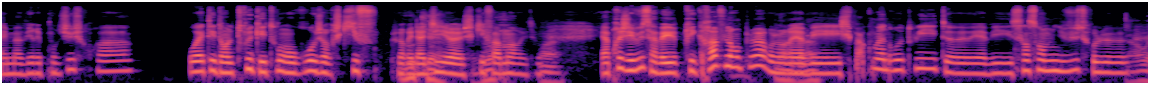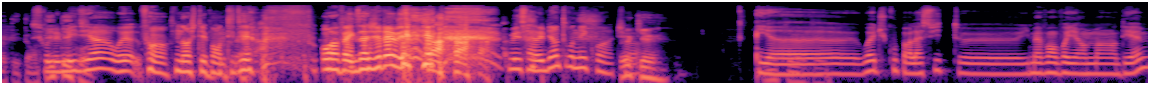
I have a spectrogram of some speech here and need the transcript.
il m'avait répondu, je crois, ouais, t'es dans le truc et tout, en gros, genre, je kiffe. Genre, il a dit, euh, je kiffe à mort et tout. Ouais. Et après, j'ai vu, ça avait pris grave l'ampleur. Genre, Ouais, il y avait, je sais pas combien de retweets, euh, il y avait 500 000 vues sur le, Ah ouais, sur le quoi. média. Ouais, enfin, non, j'étais pas entêtée. On va pas exagérer, mais, mais ça avait bien tourné, quoi. Tu vois. Et euh, ouais, du coup, par la suite, il m'avait envoyé un, un DM.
